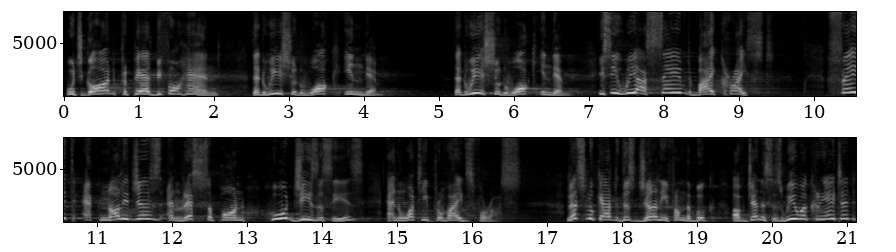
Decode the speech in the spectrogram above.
which God prepared beforehand that we should walk in them. That we should walk in them. You see, we are saved by Christ. Faith acknowledges and rests upon who Jesus is and what he provides for us. Let's look at this journey from the book of Genesis. We were created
